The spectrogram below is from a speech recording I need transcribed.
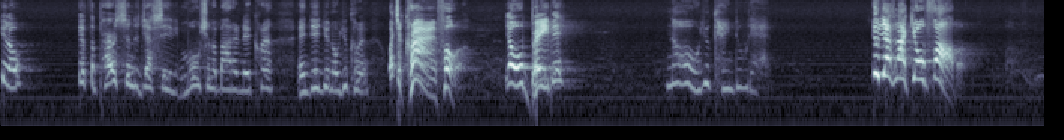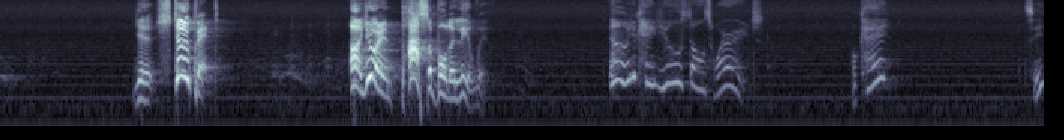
You know, if the person is just emotional about it and they're crying, and then you know you come, what you crying for? Yo, baby. No, you can't do that. You just like your father. You're stupid. Uh, you're impossible to live with. No, you can't use those words. Okay? See,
